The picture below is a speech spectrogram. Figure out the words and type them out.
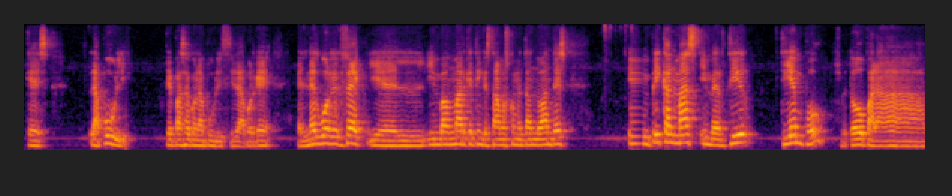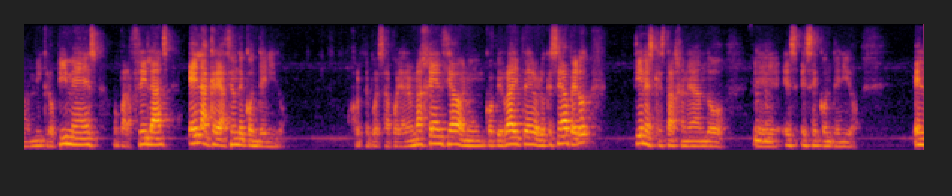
que es la publi. ¿Qué pasa con la publicidad? Porque el network effect y el inbound marketing que estábamos comentando antes implican más invertir tiempo, sobre todo para micropymes o para freelance, en la creación de contenido te puedes apoyar en una agencia o en un copywriter o lo que sea, pero tienes que estar generando eh, ese contenido. En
